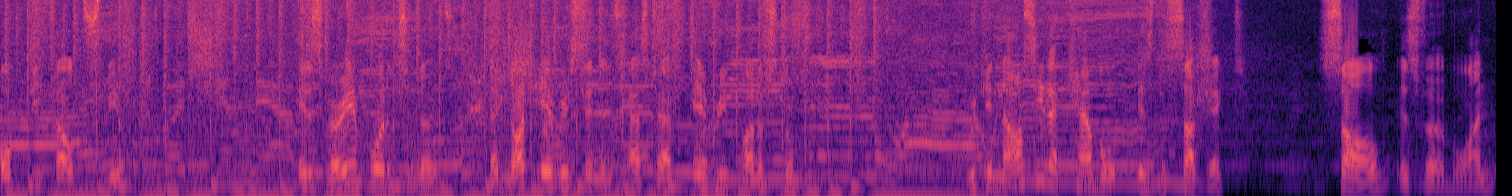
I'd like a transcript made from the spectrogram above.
op die veld speel. It is very important to note that not every sentence has to have every part of STOMPI. We can now see that Campbell is the subject, sal is verb 1,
